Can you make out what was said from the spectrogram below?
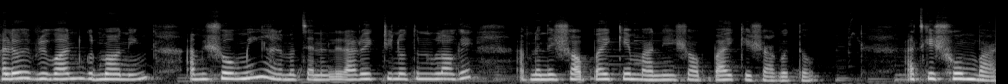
হ্যালো এভরিওয়ান গুড মর্নিং আমি সৌমি আর আমার চ্যানেলের আরও একটি নতুন ব্লগে আপনাদের সবাইকে মানে সবাইকে স্বাগত। আজকে সোমবার,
